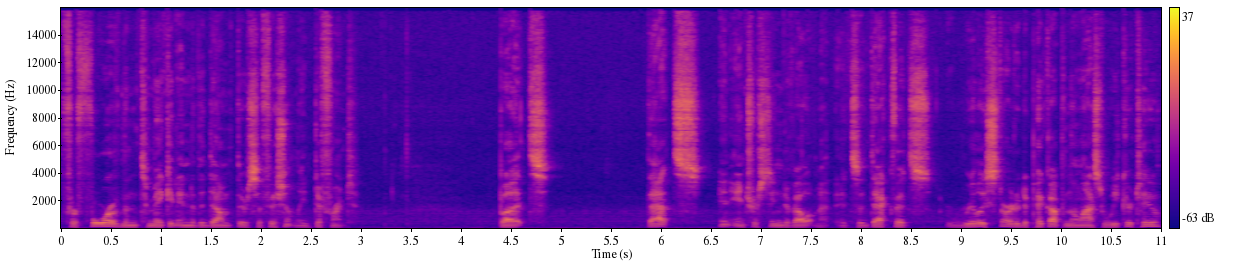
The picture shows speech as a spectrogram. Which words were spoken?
for four of them to make it into the dump, they're sufficiently different. But that's an interesting development. It's a deck that's really started to pick up in the last week or two,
